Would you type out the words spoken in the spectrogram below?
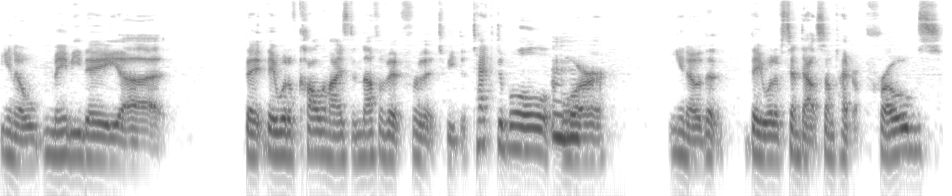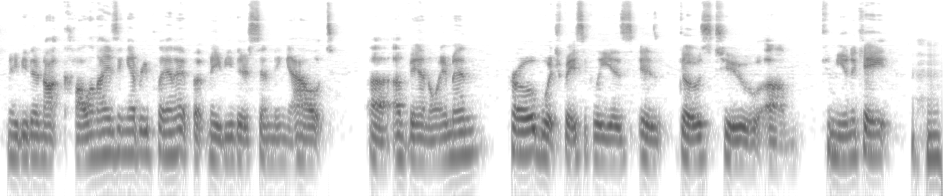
you know maybe they uh they they would have colonized enough of it for it to be detectable Mhm. or you know that they would have sent out some type of probes maybe they're not colonizing every planet but maybe they're sending out uh, a von Neumann probe which basically is is goes to um communicate Mhm.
